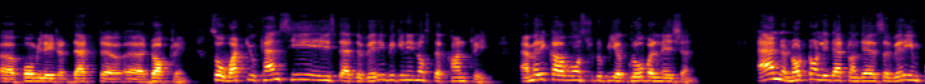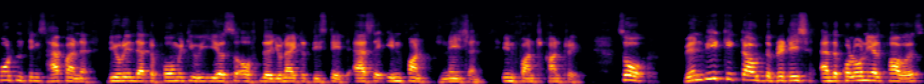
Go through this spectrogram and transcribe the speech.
uh, formulated that uh, uh, doctrine. So what you can see is that the very beginning of the country, America wants to be a global nation. And not only that one, there's a very important things happen during that formative years of the United States as an infant nation, infant country. So when we kicked out the British and the colonial powers,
